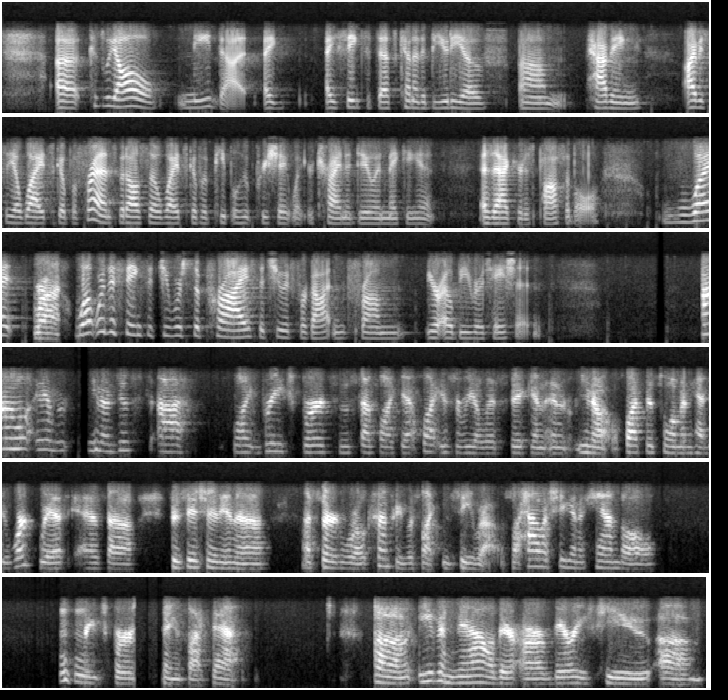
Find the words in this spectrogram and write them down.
because we all need that. I I think that that's kind of the beauty of um, having obviously a wide scope of friends, but also a wide scope of people who appreciate what you're trying to do and making it as accurate as possible. What right what were the things that you were surprised that you had forgotten from your OB rotation? Oh, it, you know, just uh, like breech births and stuff like that. What is realistic, and and you know what this woman had to work with as a physician in a a third world country was like zero. So how is she going to handle Mhm. breech births, things like that? Uh, even now, there are very few um,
